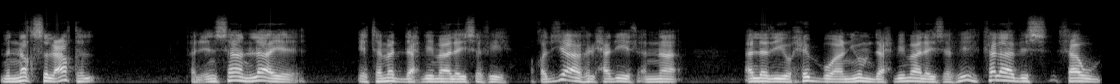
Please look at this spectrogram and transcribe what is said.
من نقص العقل. فالإنسان لا يتمدح بما ليس فيه. وقد جاء في الحديث أن الذي يحب أن يمدح بما ليس فيه كلابس ثوب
